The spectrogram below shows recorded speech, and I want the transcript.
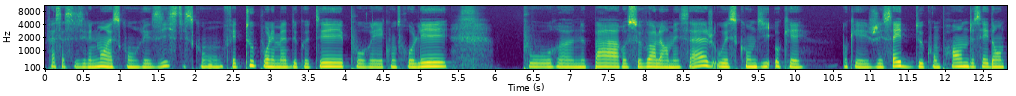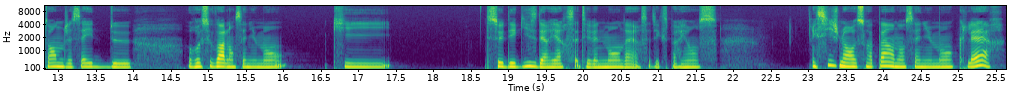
face à ces événements? Est-ce qu'on résiste? Est-ce qu'on fait tout pour les mettre de côté, pour les contrôler, pour euh, ne pas recevoir leur message ou est-ce qu'on dit ok, ok, j'essaye de comprendre, j'essaye d'entendre, j'essaye de recevoir l'enseignement qui se déguise derrière cet événement, derrière cette expérience. Et si je ne reçois pas un enseignement clair,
